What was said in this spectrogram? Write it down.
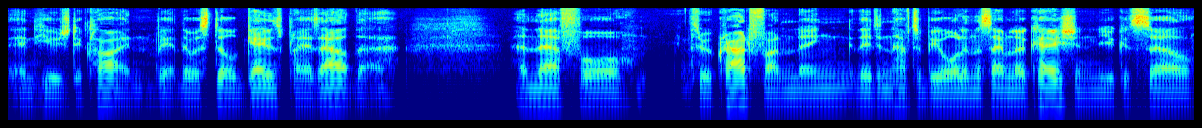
in huge decline. But there were still games players out there, and therefore through crowdfunding, they didn't have to be all in the same location. You could sell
